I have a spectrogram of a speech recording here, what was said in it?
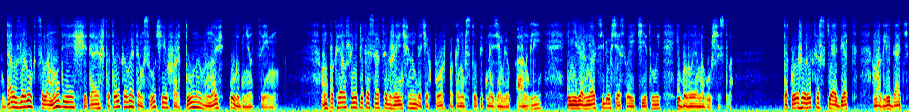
дал зарок целомудрия, считая, что только в этом случае фортуна вновь улыбнется ему. Он поклялся не прикасаться к женщинам до тех пор, пока не вступит на землю Англии и не вернет себе все свои титулы и былое могущество. Такой же рыцарский обет могли дать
